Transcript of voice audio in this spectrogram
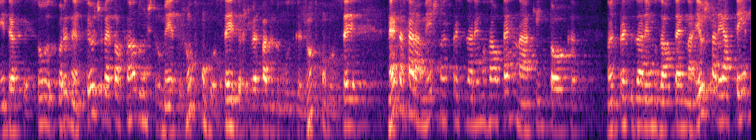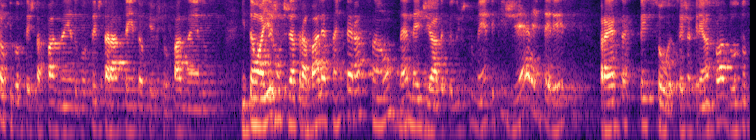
entre as pessoas, por exemplo, se eu estiver tocando um instrumento junto com você, se eu estiver fazendo música junto com você, necessariamente nós precisaremos alternar quem toca, nós precisaremos alternar. Eu estarei atento ao que você está fazendo, você estará atento ao que eu estou fazendo. Então, aí a gente já trabalha essa interação né, mediada pelo instrumento e que gera interesse para essa pessoa, seja criança ou adulto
